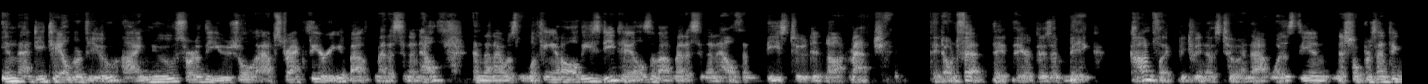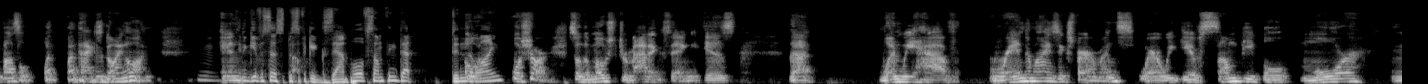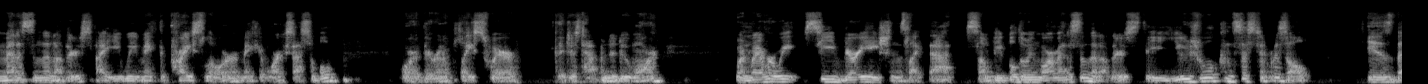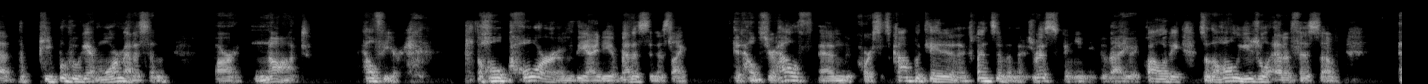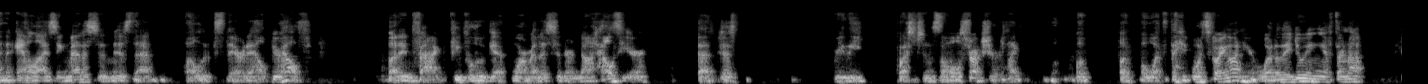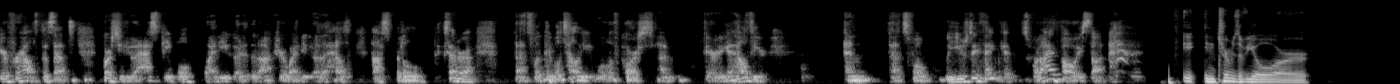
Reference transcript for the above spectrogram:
in that detailed review, I knew sort of the usual abstract theory about medicine and health. And then I was looking at all these details about medicine and health, and these two did not match. They don't fit. They, there's a big conflict between those two. And that was the initial presenting puzzle. What, what the heck is going on? Mm-hmm. And Can you give us a specific uh, example of something that didn't oh, align? Well, sure. So the most dramatic thing is that when we have randomized experiments where we give some people more medicine than others, i.e., we make the price lower, make it more accessible, or they're in a place where they just happen to do more. Whenever we see variations like that, some people doing more medicine than others, the usual consistent result is that the people who get more medicine are not healthier. the whole core of the idea of medicine is like it helps your health. And of course, it's complicated and expensive and there's risk and you need to evaluate quality. So the whole usual edifice of an analyzing medicine is that, well, it's there to help your health. But in fact, people who get more medicine are not healthier. That just really questions the whole structure. Like, but, but, but what's, they, what's going on here? What are they doing if they're not here for health? Because that's, of course, if you ask people, why do you go to the doctor? Why do you go to the health hospital, etc., that's what they will tell you. Well, of course, I'm there to get healthier. And that's what we usually think. It's what I've always thought. In terms of your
